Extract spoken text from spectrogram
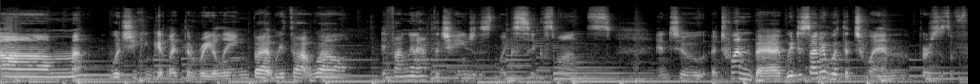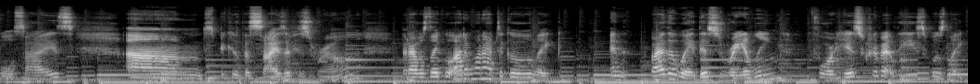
um, which you can get like the railing. But we thought, well, if I'm gonna have to change this in like six months into a twin bed, we decided with the twin versus the full size, um, just because of the size of his room. But I was like, well, I don't want to have to go like. And by the way, this railing for his crib at least was like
